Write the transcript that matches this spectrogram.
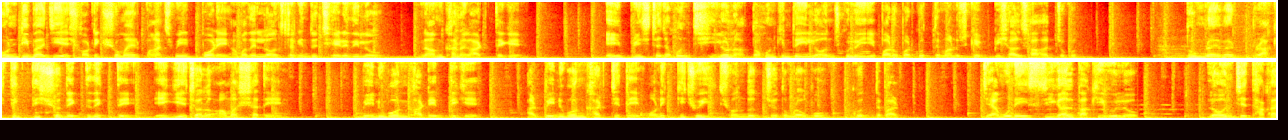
ঘন্টি বাজিয়ে সঠিক সময়ের পাঁচ মিনিট পরে আমাদের লঞ্চটা কিন্তু ছেড়ে দিল নামখানা ঘাট থেকে। এই ব্রিজটা যখন ছিল না, তখন কিন্তু এই লঞ্চগুলোই এপার ওপার করতে মানুষকে বিশাল সাহায্য করত। তোমরা এবার প্রাকৃতিক দৃশ্য দেখতে দেখতে এগিয়ে চলো আমার সাথে বেনুবন ঘাটের দিকে। আর বেনুবন ঘাট যেতে অনেক কিছুই সৌন্দর্য তোমরা উপভোগ করতে পার যেমন এই শ্রীগাল পাখিগুলো। লঞ্চে থাকা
